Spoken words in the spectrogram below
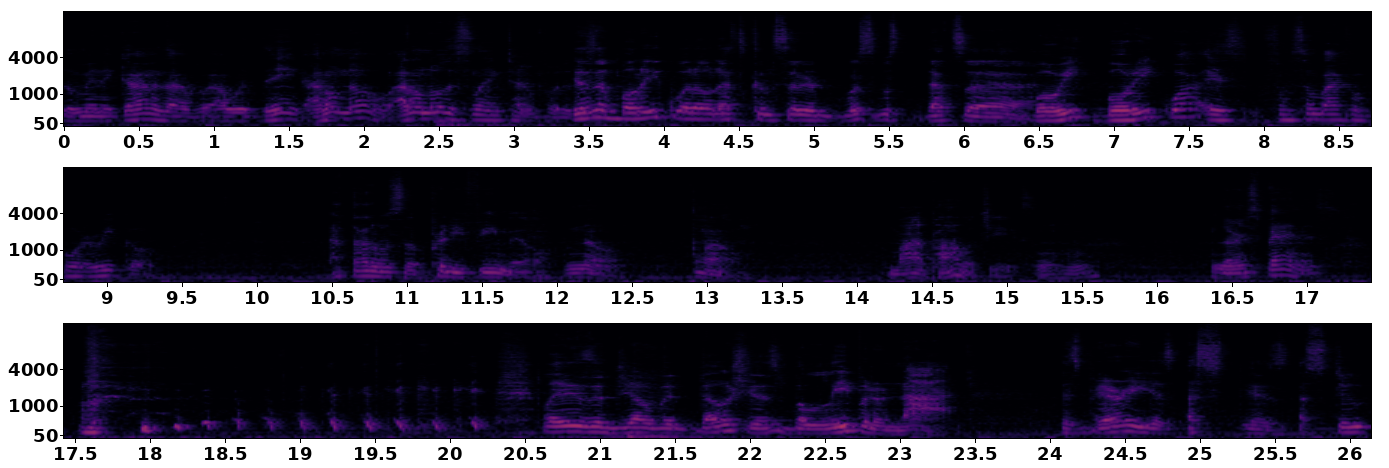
Dominicanas, I, I would think. I don't know. I don't know the slang term for the. Isn't Boricua though? That's considered. What's, what's that's uh? Bori- Boricua is from somebody from Puerto Rico. I thought it was a pretty female. No. Oh, my apologies. hmm Learn Spanish. Ladies and gentlemen, Docious, believe it or not, is very is, is astute.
